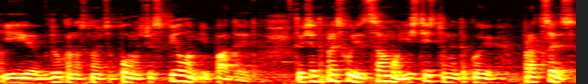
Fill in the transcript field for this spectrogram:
и вдруг оно становится полностью спелым и падает. То есть это происходит само, естественный такой процесс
